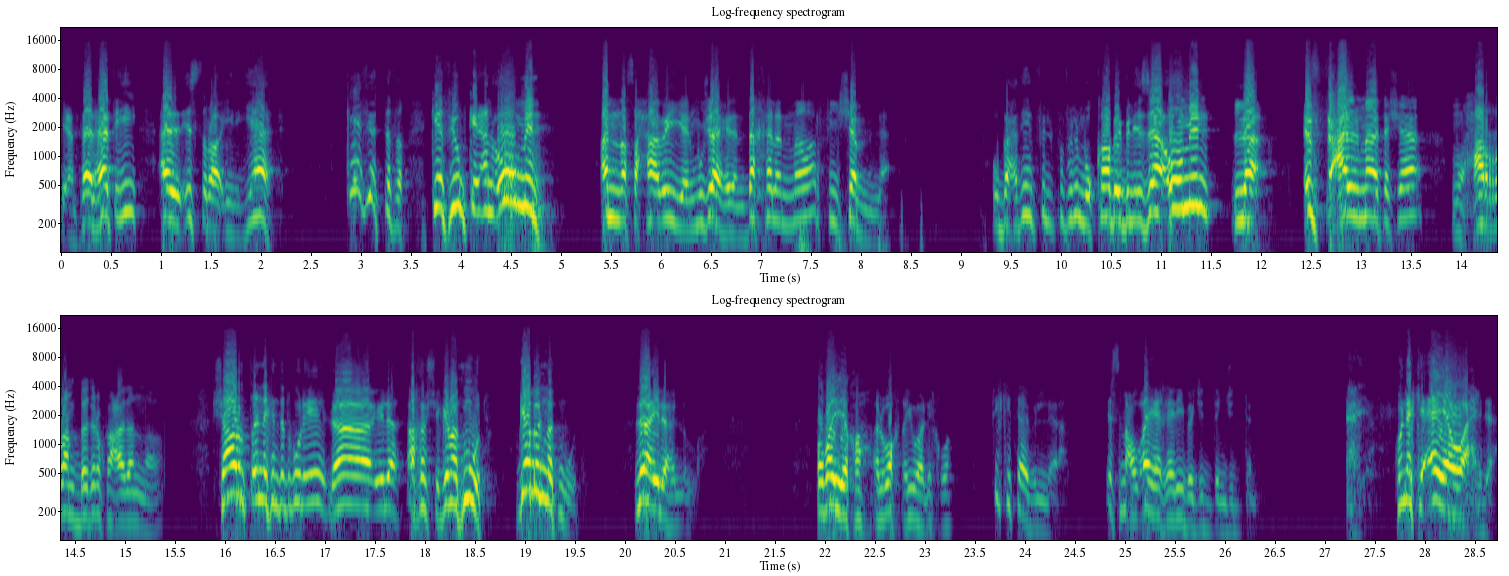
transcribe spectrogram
بأمثال هذه الإسرائيليات. كيف يتفق؟ كيف يمكن أن أؤمن أن صحابيا مجاهدا دخل النار في شملة؟ وبعدين في المقابل بالإزاء أؤمن؟ لا. افعل ما تشاء محرم بدنك على النار. شرط إنك أنت تقول إيه؟ لا إله. آخر شيء قبل ما تموت. قبل ما تموت. لا إله إلا الله. تضيق الوقت أيها الإخوة. في كتاب الله اسمعوا آية غريبة جدا جدا. آية. هناك آية واحدة.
